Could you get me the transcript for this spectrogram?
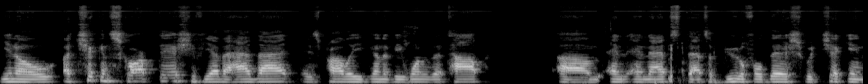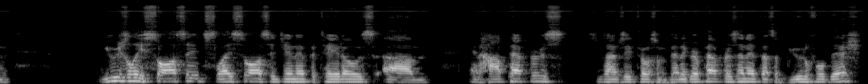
you know, a chicken scarp dish, if you ever had that, is probably going to be one of the top. Um, and and that's that's a beautiful dish with chicken, usually sausage, sliced sausage in it, potatoes, um, and hot peppers. Sometimes they throw some vinegar peppers in it. That's a beautiful dish.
